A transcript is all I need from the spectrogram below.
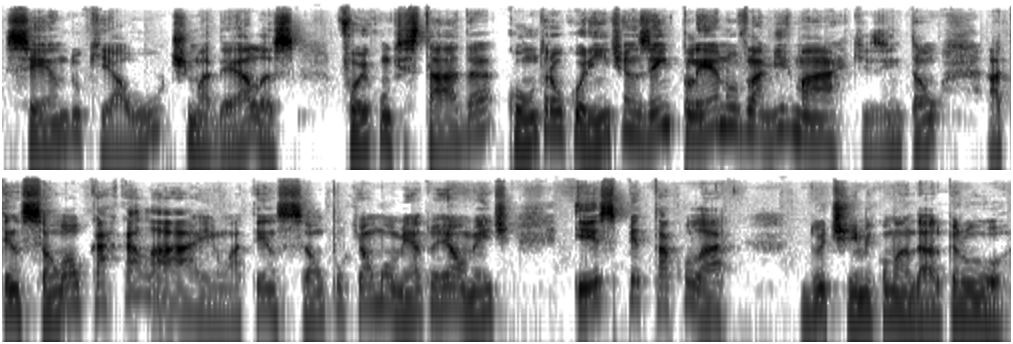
sendo que a última delas foi conquistada contra o Corinthians em pleno Vlamir Marques. Então, atenção ao Carcalion, atenção porque é um momento realmente espetacular do time comandado pelo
